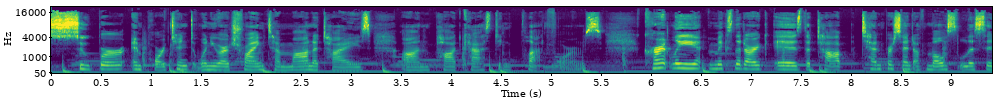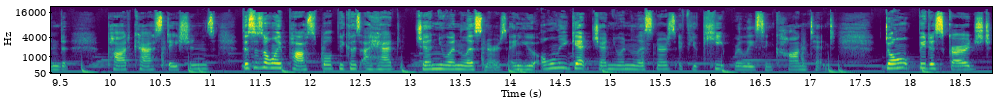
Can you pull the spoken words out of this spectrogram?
super important when you are trying to monetize on podcasting platforms. Currently, MYX in the Dark is the top 10% of most listened podcast stations. This is only possible because I had genuine listeners, and you only get genuine listeners if you keep releasing content. Don't be discouraged.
